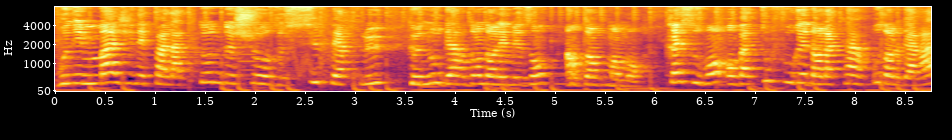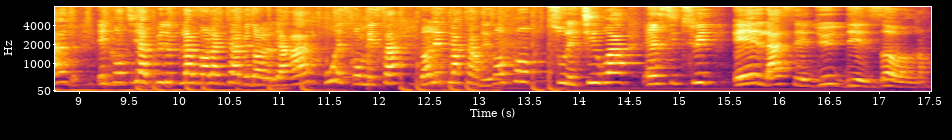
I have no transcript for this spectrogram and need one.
Vous n'imaginez pas la tonne de choses superflues que nous gardons dans les maisons en tant que maman. Très souvent, on va tout fourrer dans la cave ou dans le garage. Et quand il n'y a plus de place dans la cave et dans le garage, où est-ce qu'on met ça? Dans les placards des enfants, sous les tiroirs, et ainsi de suite. Et là, c'est du désordre.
